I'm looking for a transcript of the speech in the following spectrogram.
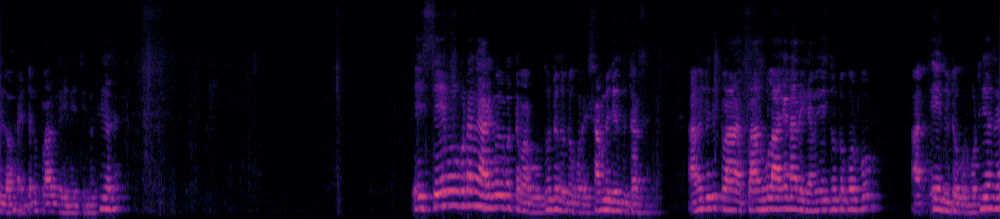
দিলেও হয়? জন্য প্লাস দিয়ে নিয়ে চিহ্ন, ঠিক আছে? এই সেম অঙ্কটা আমি আরেকভাবে করতে পারব। দুটো দুটো করে। সামনে যে দুটো আছে। আমি যদি প্লাসগুলো আগে না দেখি, আমি এই দুটো করব আর এই দুটো করব, ঠিক আছে?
